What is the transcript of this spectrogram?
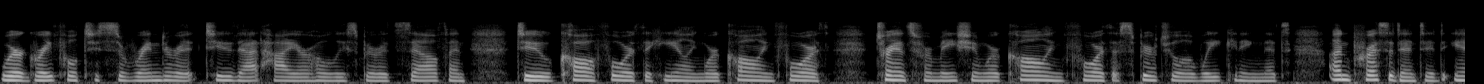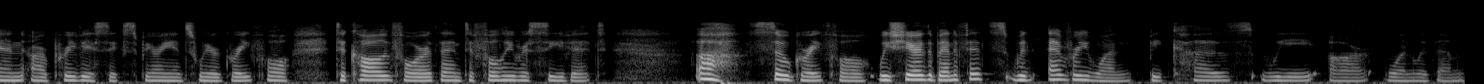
We're grateful to surrender it to that higher Holy Spirit self and to call forth the healing. We're calling forth transformation. We're calling forth a spiritual awakening that's unprecedented in our previous experience. We are grateful to call it forth and to fully receive it. Ah, oh, so grateful. We share the benefits with everyone because we are one with them.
